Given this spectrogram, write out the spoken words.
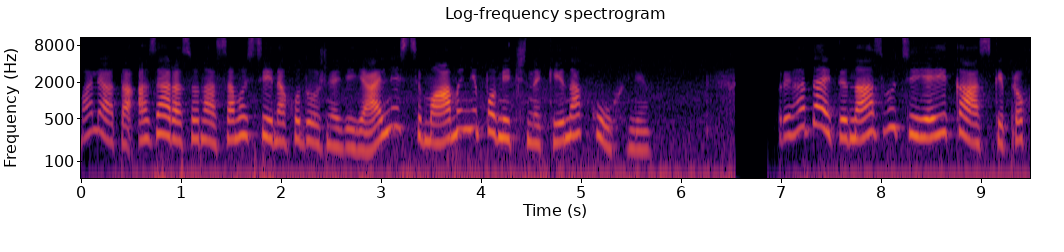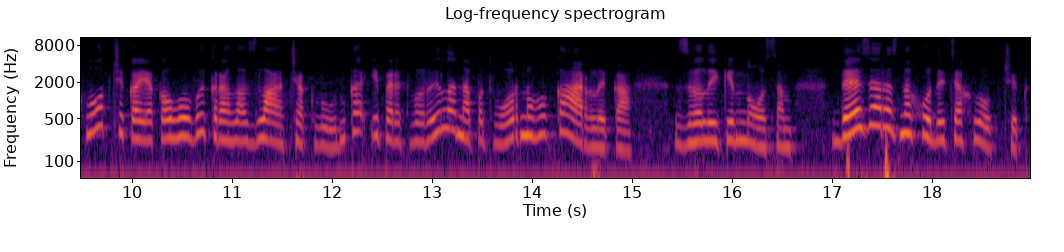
Малята, а зараз у нас самостійна художня діяльність мамині помічники на кухні. Пригадайте назву цієї казки про хлопчика, якого викрала зла чаклунка і перетворила на потворного карлика з великим носом. Де зараз знаходиться хлопчик?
